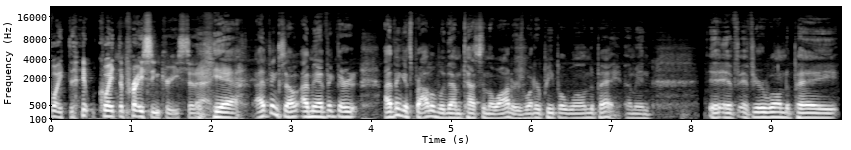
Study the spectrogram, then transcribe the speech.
quite the quite the price increase today. Yeah, I think so. I mean, I think they're. I think it's probably them testing the waters. What are people willing to pay? I mean, if if you're willing to pay,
